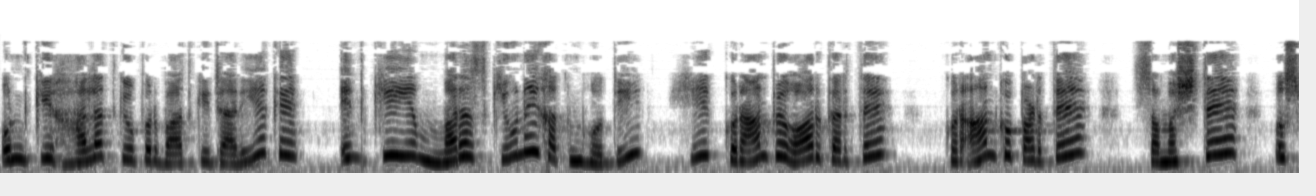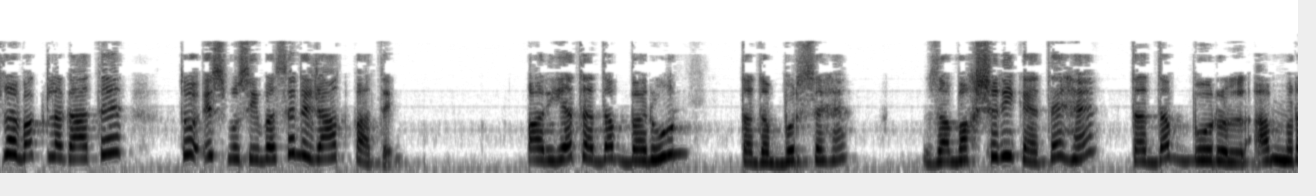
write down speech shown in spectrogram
ان کی حالت کے اوپر بات کی جا رہی ہے کہ ان کی یہ مرض کیوں نہیں ختم ہوتی؟ یہ قرآن پہ غور کرتے، قرآن کو پڑھتے سمجھتے، اس میں وقت لگاتے تو اس مصیبت سے نجات پاتے۔ اور یہ تدبرون تدبر سے ہے۔ زمخشری کہتے ہیں، تدبر العمر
